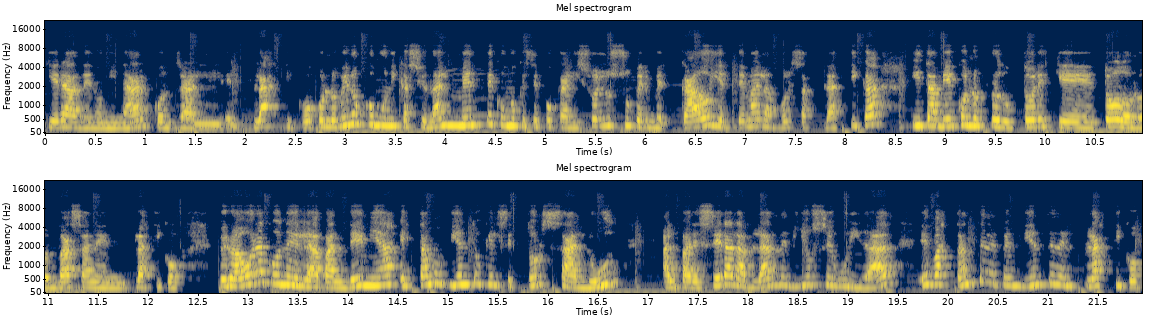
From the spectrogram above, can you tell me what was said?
quiera denominar contra el, el, plástico, por lo menos comunicacionalmente como que se focalizó en los supermercados y el tema de las bolsas plásticas y también con los productores que todo lo envasan en plástico. Pero ahora con la pandemia estamos viendo que el sector salud al parecer al hablar de bioseguridad es bastante dependiente del plástico.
